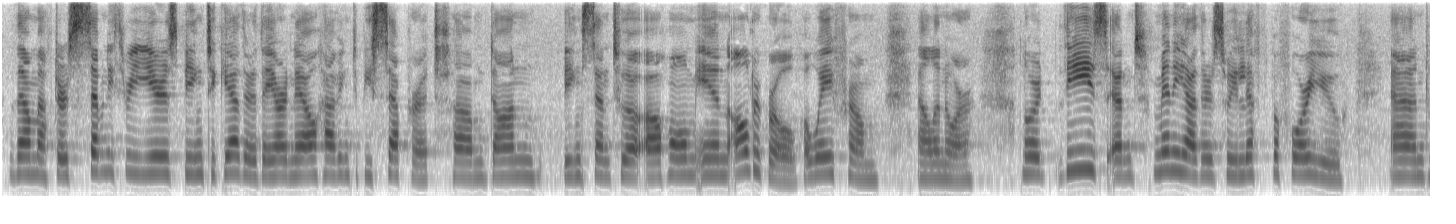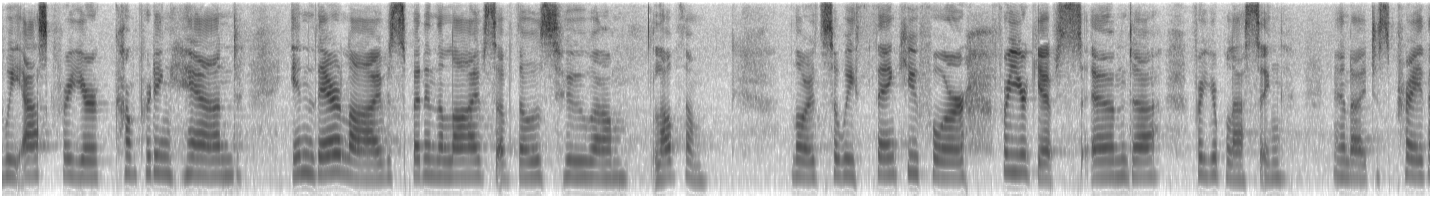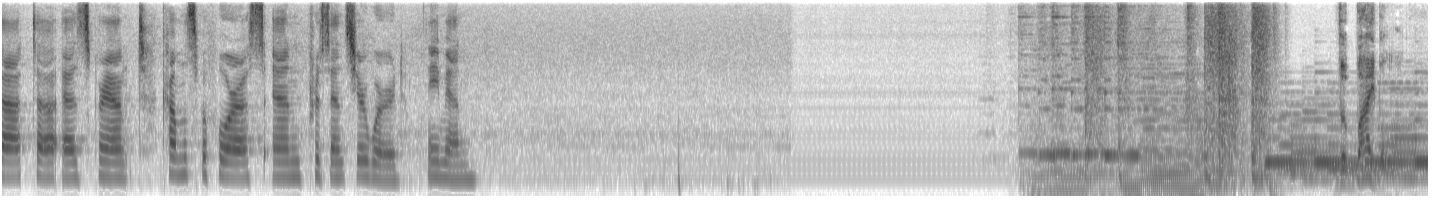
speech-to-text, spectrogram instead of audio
them after 73 years being together, they are now having to be separate. Um, Don being sent to a, a home in Aldergrove, away from Eleanor. Lord, these and many others we lift before you, and we ask for your comforting hand in their lives, but in the lives of those who um, love them. Lord, so we thank you for, for your gifts and uh, for your blessing. And I just pray that uh, as Grant comes before us and presents your word. Amen. The Bible.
